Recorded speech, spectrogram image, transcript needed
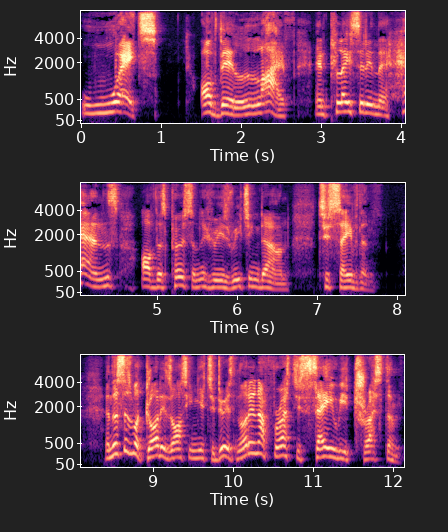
weight of their life and place it in the hands of this person who is reaching down to save them. And this is what God is asking you to do. It's not enough for us to say we trust Him.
